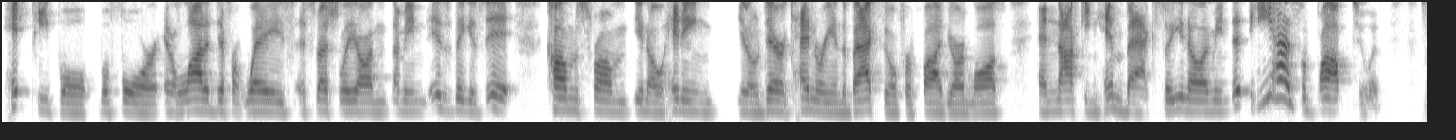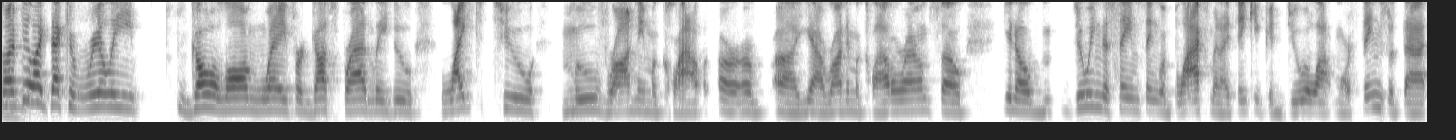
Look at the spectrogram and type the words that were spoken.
hit people before in a lot of different ways, especially on, I mean, his biggest hit comes from, you know, hitting you know, Derrick Henry in the backfield for five yard loss and knocking him back. So, you know, I mean, th- he has some pop to him. So mm-hmm. I feel like that could really go a long way for Gus Bradley, who liked to move Rodney McLeod or, or uh, yeah, Rodney McLeod around. So, you know, doing the same thing with Blackmon, I think you could do a lot more things with that.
